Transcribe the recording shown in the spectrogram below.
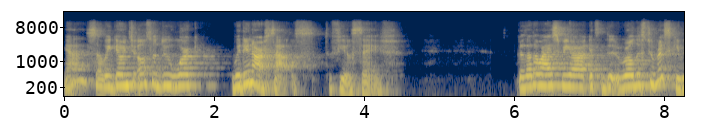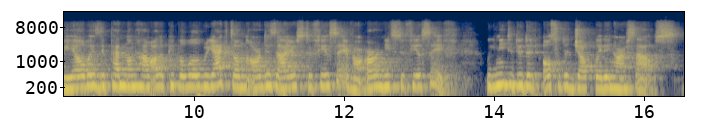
Yeah, so we're going to also do work within ourselves to feel safe. Because otherwise we are it's the world is too risky. We always depend on how other people will react on our desires to feel safe or our needs to feel safe. We need to do the, also the job within ourselves.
